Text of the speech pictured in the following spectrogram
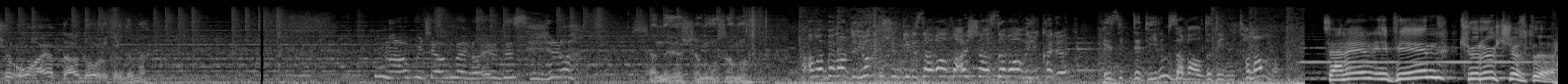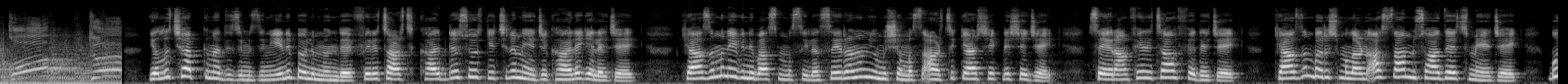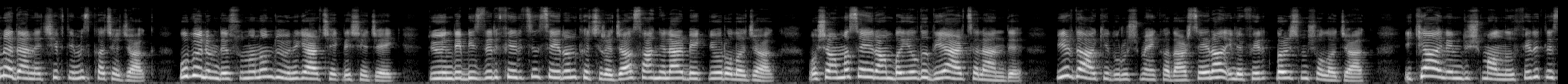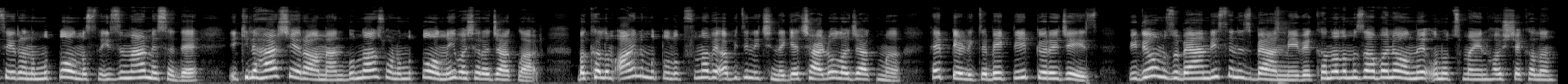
düşün o hayat daha doğrudur değil mi? Ne yapacağım ben o evde Seyran? Sen de yaşama o zaman. Ama ben orada yokmuşum gibi zavallı aşağı zavallı yukarı. Ezik de değilim zavallı da değilim tamam mı? Senin ipin çürük çıktı. Koptu. Yalı Çapkını dizimizin yeni bölümünde Ferit artık kalbine söz geçiremeyecek hale gelecek. Kazım'ın evini basmasıyla Seyran'ın yumuşaması artık gerçekleşecek. Seyran Ferit'i affedecek. Kazım barışmalarına asla müsaade etmeyecek. Bu nedenle çiftimiz kaçacak. Bu bölümde Sunan'ın düğünü gerçekleşecek. Düğünde bizleri Ferit'in Seyran'ı kaçıracağı sahneler bekliyor olacak. Boşanma Seyran bayıldı diye ertelendi. Bir dahaki duruşmaya kadar Seyran ile Ferit barışmış olacak. İki ailenin düşmanlığı Ferit ile Seyran'ın mutlu olmasına izin vermese de ikili her şeye rağmen bundan sonra mutlu olmayı başaracaklar. Bakalım aynı mutluluk Suna ve Abidin içinde geçerli olacak mı? Hep birlikte bekleyip göreceğiz. Videomuzu beğendiyseniz beğenmeyi ve kanalımıza abone olmayı unutmayın. Hoşçakalın.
